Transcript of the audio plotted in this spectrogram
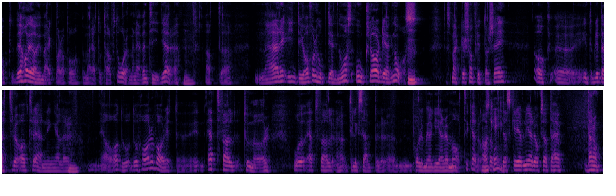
Och det har jag ju märkt bara på de här ett och ett halvt åren men även tidigare. Att eh, när inte jag får ihop diagnos, oklar diagnos, smärtor som flyttar sig och eh, inte blir bättre av träning eller ja, då, då har det varit eh, ett fall tumör och ett fall eh, till exempel eh, polymyalgia reumatica. Då. Så Okej. att jag skrev ner det också att det här, där de,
